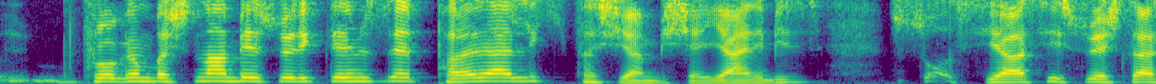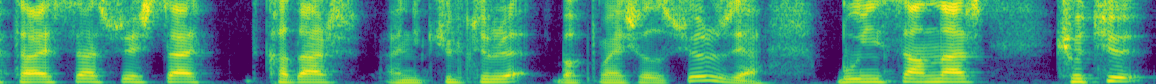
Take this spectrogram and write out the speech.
bu programın başından beri söylediklerimize paralellik taşıyan bir şey. Yani biz so- siyasi süreçler, tarihsel süreçler kadar hani kültüre bakmaya çalışıyoruz ya. Bu insanlar kötü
